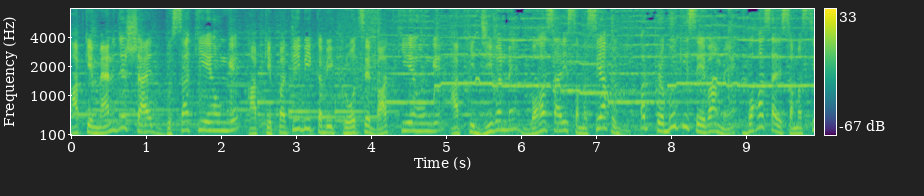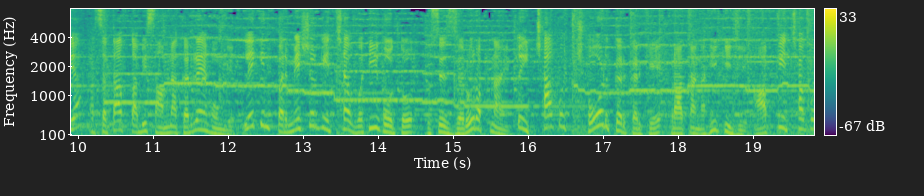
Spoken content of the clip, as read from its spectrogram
आपके मैनेजर शायद गुस्सा किए होंगे आप आपके पति भी कभी क्रोध से बात किए होंगे, आपके जीवन में बहुत सारी समस्या होगी और प्रभु की सेवा में बहुत सारी समस्या और सताव का भी सामना कर रहे होंगे। लेकिन परमेश्वर की इच्छा वही हो तो उसे ज़रूर अपनाएँ। तो इच्छा को छोड़ कर करके प्रार्थना नहीं कीजिए। आपकी इच्छा को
